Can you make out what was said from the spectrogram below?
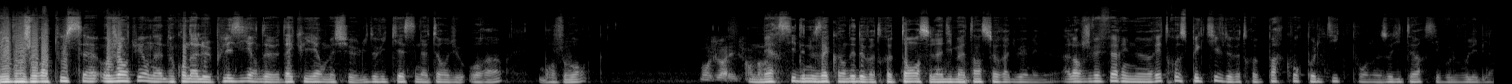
Oui, bonjour à tous. Aujourd'hui, on a, donc on a le plaisir d'accueillir Monsieur Ludovic sénateur du Haut-Rhin. Bonjour. Bonjour Alexandre. Merci de nous accorder de votre temps ce lundi matin sur Radio MNE. Alors je vais faire une rétrospective de votre parcours politique pour nos auditeurs si vous le voulez bien.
